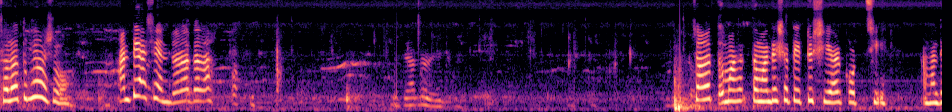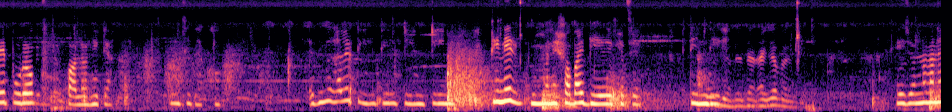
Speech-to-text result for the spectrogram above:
চলো তুমি আসো। আনতে আসেন। দাদা দাদা চলো তোমার তোমাদের সাথে একটু শেয়ার করছি আমাদের পুরো কলোনিটা। দেখো। এদিকে খালি টিন টিন টিন টিন। টিনের মানে সবাই দিয়ে রেখেছে। টিন দিয়ে। এই জন্য মানে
